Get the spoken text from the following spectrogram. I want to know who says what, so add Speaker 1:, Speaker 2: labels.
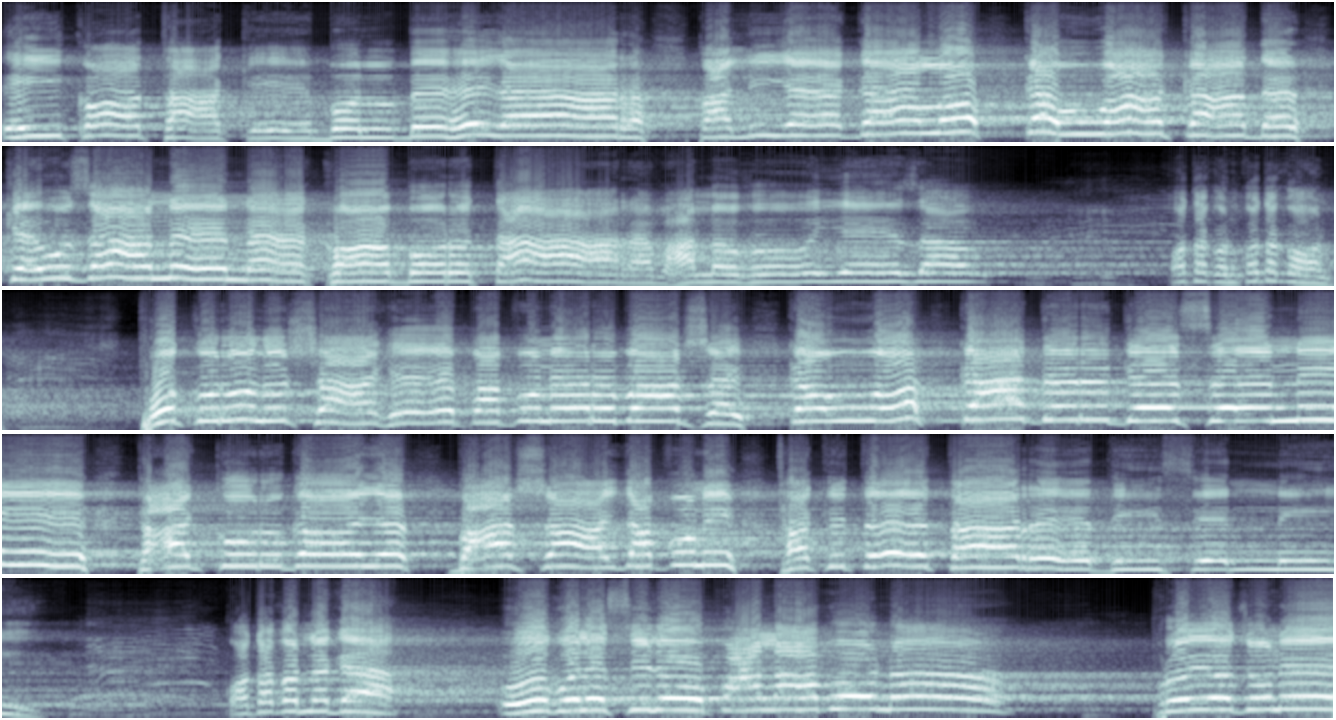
Speaker 1: এই কথাকে বলবে, আর পালিয়ে গেল কাউয়া কাদের, কেউ জানে না খবর তার। ভালো হয়ে যাও। কথা কন কথা কন। ফকরুল সাহেব আপনার বাসায় কাউয়া কাদের গেছেনি? ঠাকুর গায়ের বাসায় আপনি থাকিতে তারে দিছেননি। কথা কন গা ও বলেছিল, পালাবো না। প্রয়োজনে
